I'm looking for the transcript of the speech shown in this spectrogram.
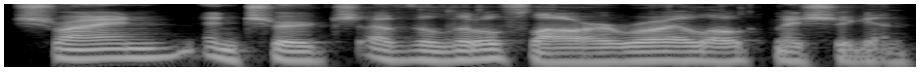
Shrine and Church of the Little Flower, Royal Oak, Michigan.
